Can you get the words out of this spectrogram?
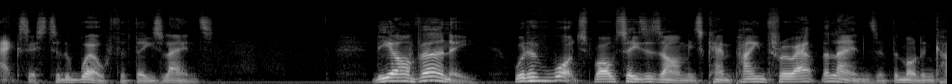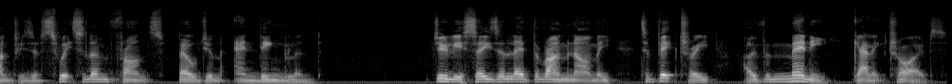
access to the wealth of these lands. The Arverni would have watched while Caesar's armies campaigned throughout the lands of the modern countries of Switzerland, France, Belgium, and England. Julius Caesar led the Roman army to victory over many Gallic tribes.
